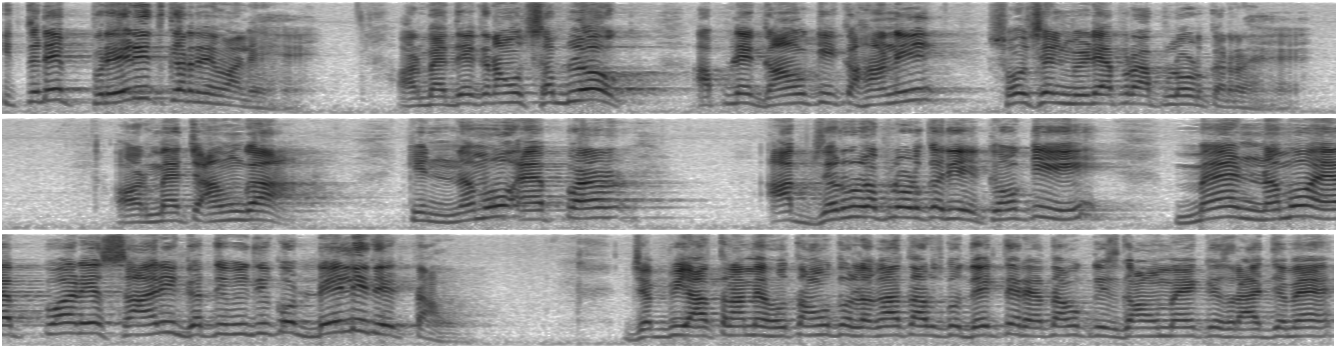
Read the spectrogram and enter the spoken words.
इतने प्रेरित करने वाले हैं। और मैं देख रहा हूँ सब लोग अपने गाँव की कहानी सोशल मीडिया पर अपलोड कर रहे हैं। और मैं चाहूँगा कि नमो ऐप पर आप ज़रूर अपलोड करिए, क्योंकि मैं नमो ऐप पर ये सारी गतिविधि को डेली देखता हूँ। जब भी यात्रा में होता हूँ तो लगातार उसको देखते रहता हूँ किस गाँव में, किस राज्य में,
